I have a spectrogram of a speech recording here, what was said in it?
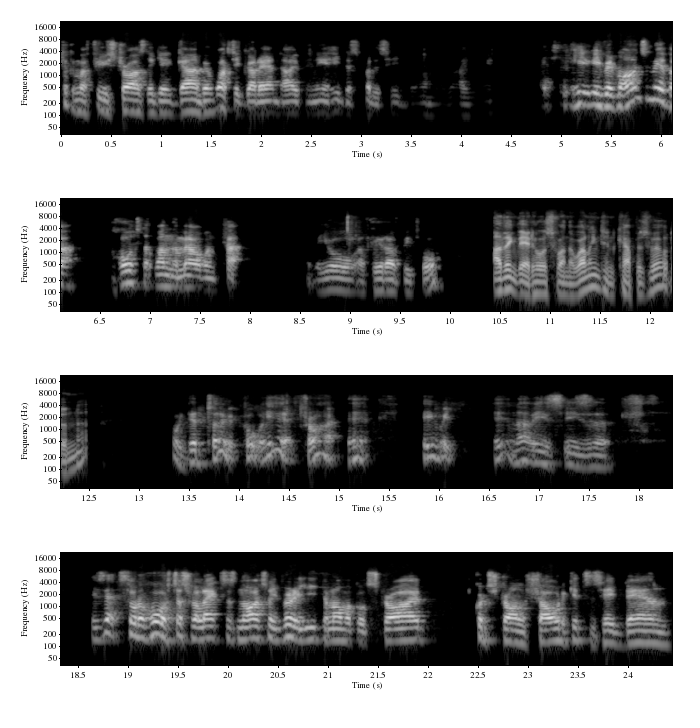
Took him a few strides to get going, but once he got out into open air, he just put his head down. and he. He, he reminds me of a horse that won the Melbourne Cup that we all have heard of before. I think that horse won the Wellington Cup as well, didn't it? Oh, he did too. Cool. Yeah, that's right. Yeah, Kiwi. Yeah, no, he's he's uh, he's that sort of horse. Just relaxes nicely, very economical stride, good strong shoulder, gets his head down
